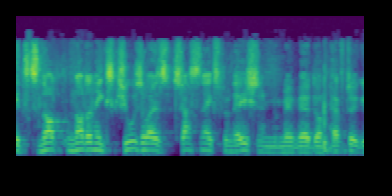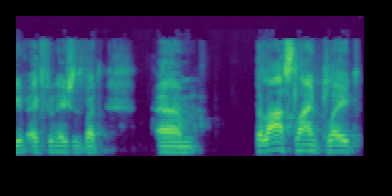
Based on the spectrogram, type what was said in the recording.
It's not not an excuse, but it's just an explanation. Maybe I don't have to give explanations, but um, the last line played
